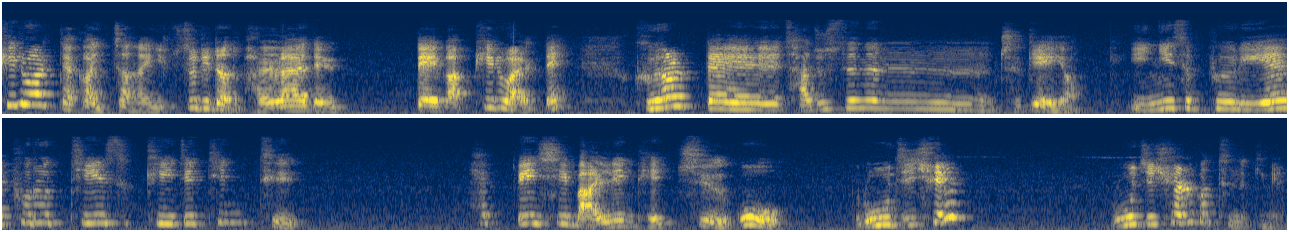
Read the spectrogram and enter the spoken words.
필요할 때가 있잖아요. 입술이라도 발라야 될 때가 필요할 때 그럴 때 자주 쓰는 두 개예요. 이니스프리의 Fruity Squeeze Tint 햇빛에 말린 대추고 Rosy Shell? Rosy Shell 같은 느낌이에요.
